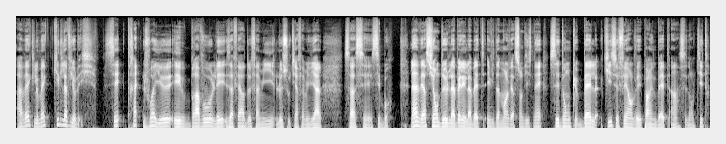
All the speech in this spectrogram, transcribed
avec le mec qui l'a violée. C'est très joyeux et bravo les affaires de famille, le soutien familial, ça c'est beau. La version de La Belle et la Bête, évidemment la version Disney, c'est donc Belle qui se fait enlever par une bête, hein, c'est dans le titre,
